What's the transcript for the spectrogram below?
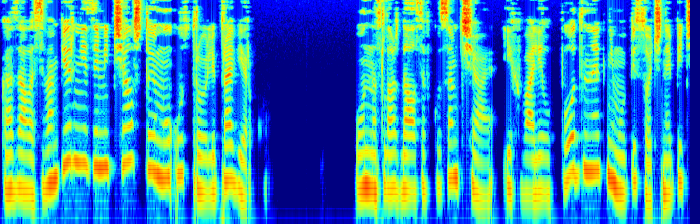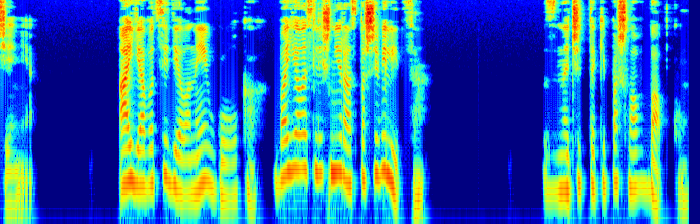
Казалось, вампир не замечал, что ему устроили проверку. Он наслаждался вкусом чая и хвалил поданное к нему песочное печенье. А я вот сидела на иголках, боялась лишний раз пошевелиться. Значит, таки пошла в бабку.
